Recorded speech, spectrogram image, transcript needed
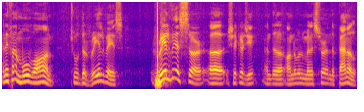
And if I move on to the railways, railways, sir, uh, Shekharji, and the Honorable Minister and the panel,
